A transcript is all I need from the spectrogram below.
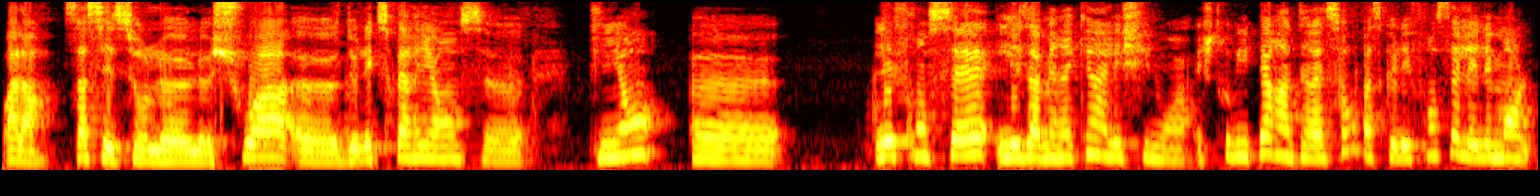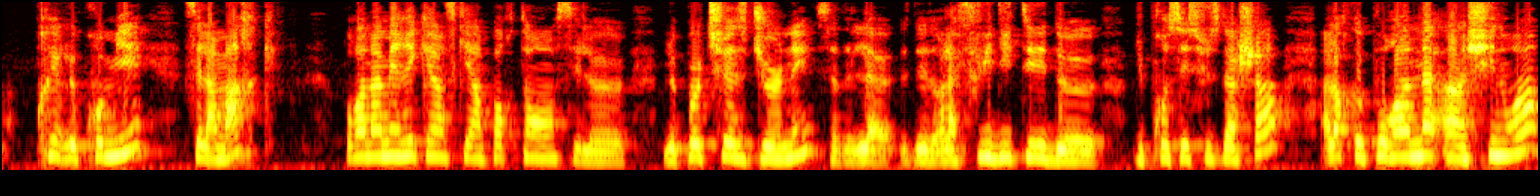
Voilà. Ça, c'est sur le, le choix euh, de l'expérience euh, client. les Français, les Américains et les Chinois. Et je trouve hyper intéressant parce que les Français, l'élément, le premier, c'est la marque. Pour un Américain, ce qui est important, c'est le, le, purchase journey, c'est la, la, fluidité de, du processus d'achat, alors que pour un, un Chinois,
